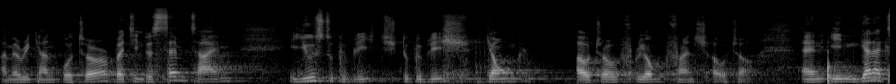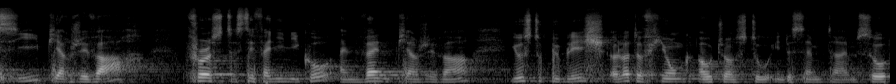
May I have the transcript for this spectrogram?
American author. But in the same time, he used to publish to publish young author, young French author. And in Galaxy, Pierre Gévart, first Stéphanie Nicot and then Pierre Gévart, used to publish a lot of young authors too in the same time. So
